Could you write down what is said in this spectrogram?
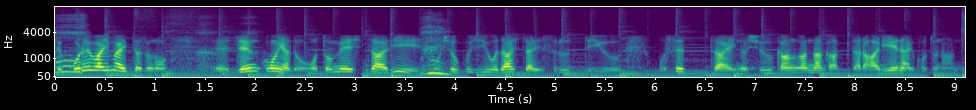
でこれは今言ったその全婚宿をお止めしたり、お食事を出したりするっていうお接待の習慣がなかったらありえないことなんで。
